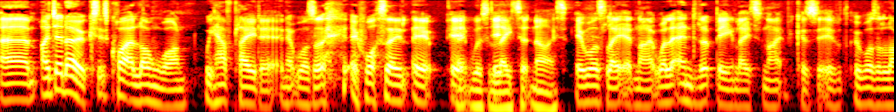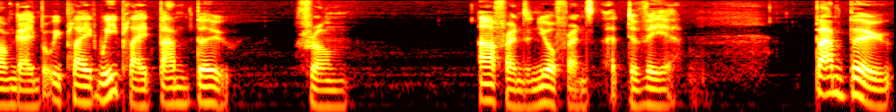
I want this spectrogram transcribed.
Um, I don't know because it's quite a long one. We have played it, and it was a. It was a. It, it, It, was late at night. It was late at night. Well, it ended up being late at night because it, it was a long game. But we played. We played Bamboo from our friends and your friends at Devir. Bamboo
